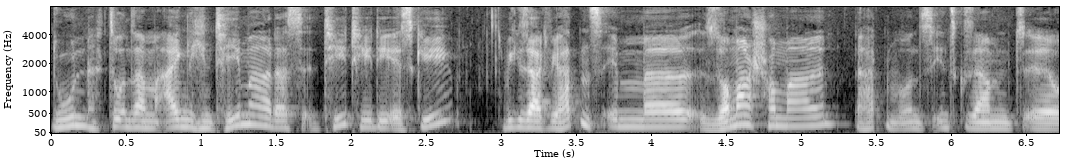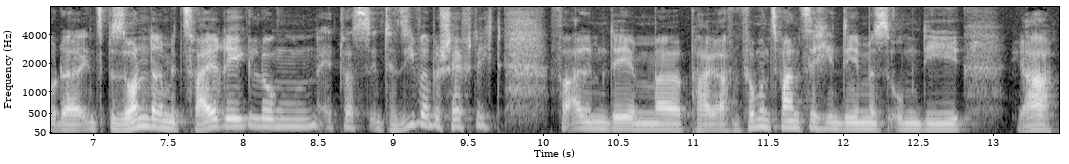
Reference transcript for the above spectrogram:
Nun zu unserem eigentlichen Thema, das TTDSG. Wie gesagt, wir hatten es im äh, Sommer schon mal. Da hatten wir uns insgesamt äh, oder insbesondere mit zwei Regelungen etwas intensiver beschäftigt. Vor allem dem äh, Paragraphen 25, in dem es um die, ja,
